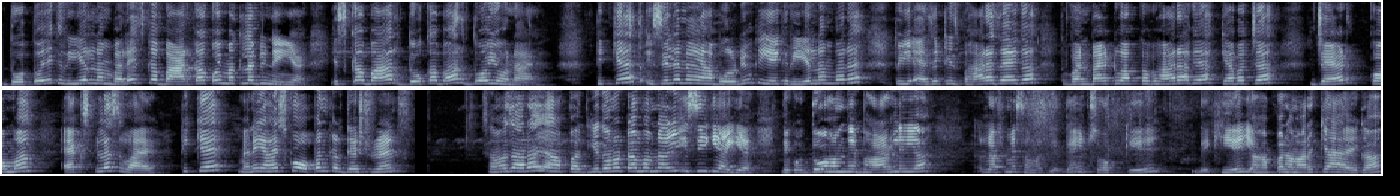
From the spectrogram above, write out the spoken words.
दो तो एक रियल नंबर है, इसका बार का कोई मतलब ही नहीं है। इसका बार, दो का बार, दो ही होना है। ठीक है? तो इसीलिए मैं यहाँ बोल रही हूँ कि ये एक रियल नंबर है तो ये एज इट इज़ बाहर आ जाएगा तो वन बाय टू आपका बाहर आ गया। क्या बचा? Z comma x plus y ठीक है? मैंने यहाँ इसको ओपन कर दिया स्टूडेंट्स समझ आ रहा है यहाँ पर? ये दोनों टर्म आई इसी की आई है। देखो, दो हमने बाहर लिया रफ में समझ लेते हैं। इट्स ओके देखिए, यहाँ पर हमारा क्या आएगा?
